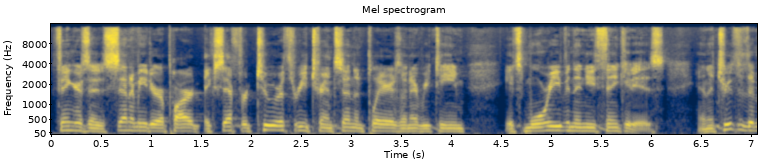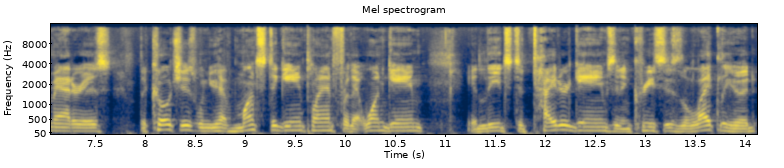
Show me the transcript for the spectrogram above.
fingers a centimeter apart, except for two or three transcendent players on every team. It's more even than you think it is. And the truth of the matter is, the coaches, when you have months to game plan for that one game, it leads to tighter games and increases the likelihood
